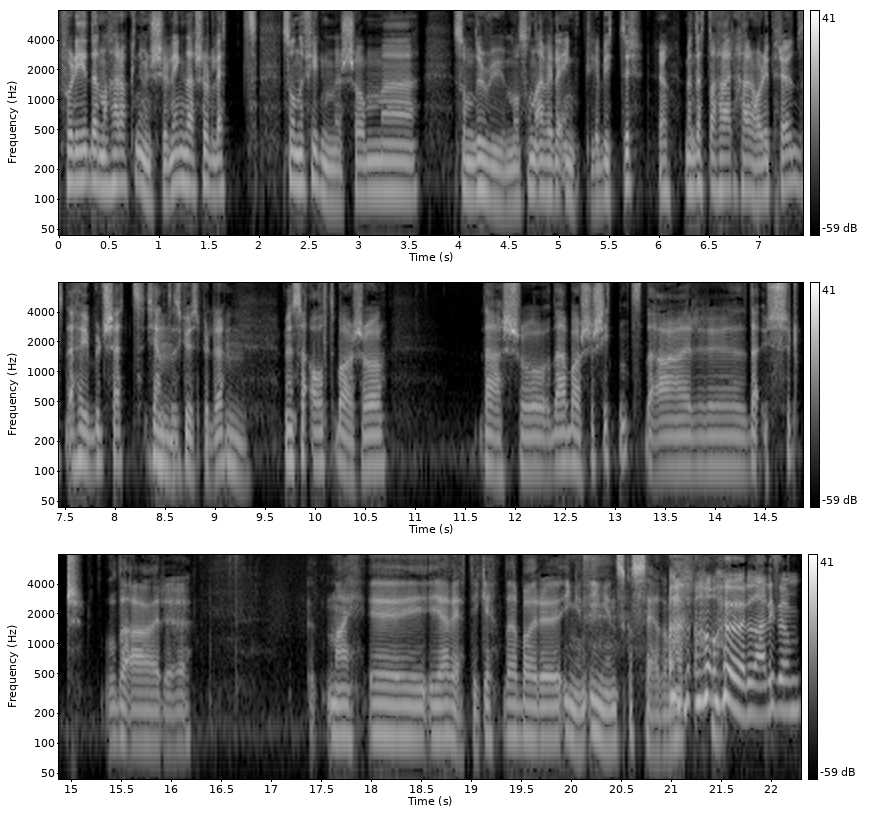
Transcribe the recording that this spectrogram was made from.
Fordi denne her har ikke en unnskyldning. Det er så lett. Sånne filmer som, eh, som The Room og sånn er veldig enkle bytter. Ja. Men dette her, her har de prøvd. Det er høy budsjett, kjente Mm. skuespillere. Mm. Men så er alt bare så Det er, så, det er bare så skittent. Det er, eh, det er usselt. Og det er eh, Nei, eh, jeg vet ikke. Det er bare Ingen, ingen skal se den her. Å høre det er liksom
